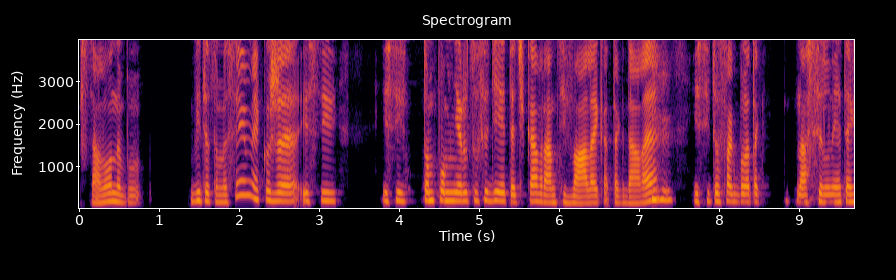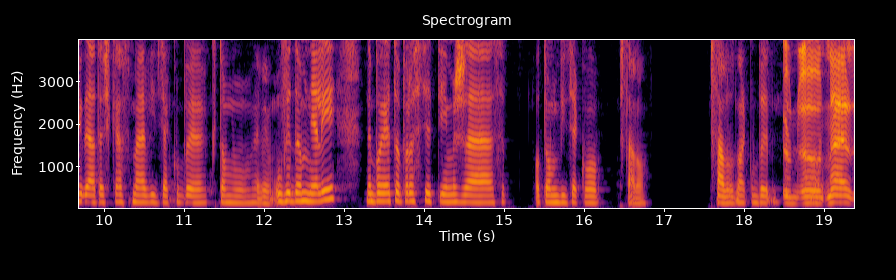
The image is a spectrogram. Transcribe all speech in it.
psalo, nebo víte, co myslím? Jakože jestli, jestli v tom poměru, co se děje teďka v rámci válek a tak dále, Mhm. jestli to fakt bylo tak násilně tehdy a teďka jsme víc jakoby k tomu, nevím, uvědomili, nebo je to prostě tím, že se o tom víc jako psalo. Psalo, no, jakoby, Uh, ne, uh,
